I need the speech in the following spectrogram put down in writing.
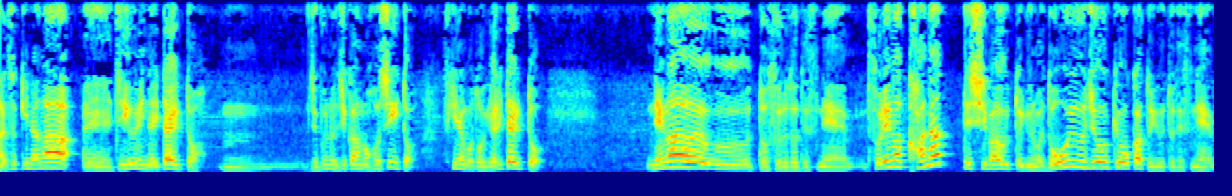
あずきなが、えー、自由になりたいと、うん、自分の時間が欲しいと、好きなことをやりたいと、願うとするとですね、それが叶ってしまうというのはどういう状況かというとですね、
